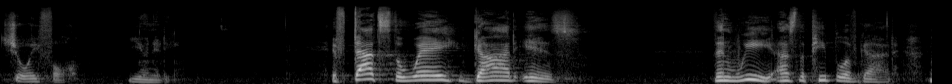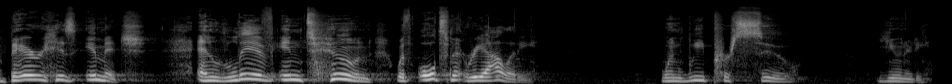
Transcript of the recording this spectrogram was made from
joyful unity. If that's the way God is, then we, as the people of God, bear His image and live in tune with ultimate reality when we pursue unity.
